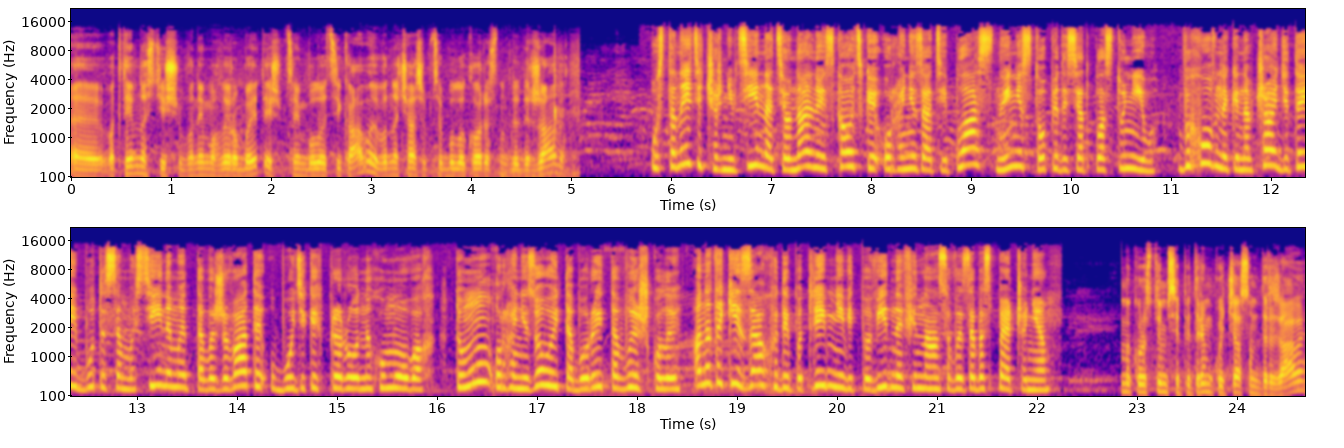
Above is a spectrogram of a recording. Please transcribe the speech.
е, активності, щоб вони могли робити, щоб це їм було цікаво, і водночас, щоб це було корисно для держави. У станиці Чернівці Національної скаутської організації «Пласт» нині 150 пластунів. Виховники навчають дітей бути самостійними та виживати у будь-яких природних умовах. Тому організовують табори та вишколи. А на такі заходи потрібні відповідне фінансове забезпечення. Ми користуємося підтримкою часом держави,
